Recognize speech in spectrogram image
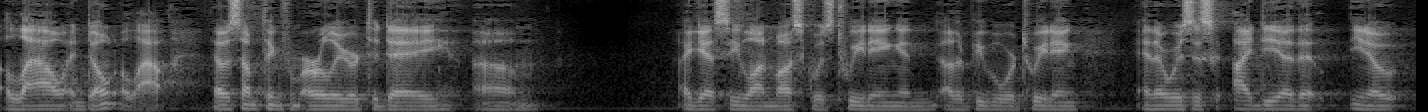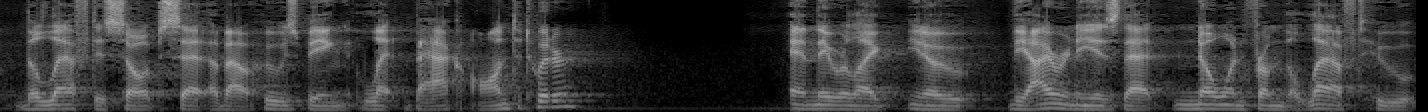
allow and don't allow. That was something from earlier today. Um, I guess Elon Musk was tweeting and other people were tweeting, and there was this idea that you know the left is so upset about who's being let back onto Twitter, and they were like, you know, the irony is that no one from the left who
